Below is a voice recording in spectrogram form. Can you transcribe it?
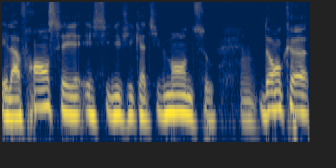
et la France est, est significativement en dessous. Mmh. Donc, euh,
